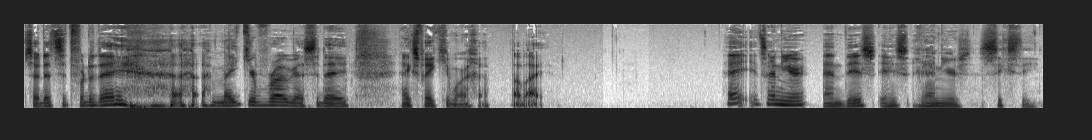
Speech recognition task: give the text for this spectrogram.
So that's it for today. Make your progress today. En ik spreek je morgen. Bye bye. Hey, it's Reinier, and this is Reinier's 60.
